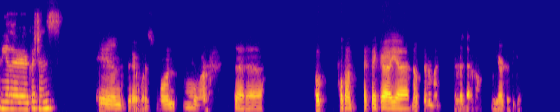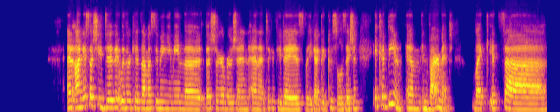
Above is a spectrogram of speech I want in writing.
Any other questions? And there was one more that, uh, oh, hold on. I think I, uh, nope, never mind. I read that wrong. We are good to go. And Anya says she did it with her kids. I'm assuming you mean the the sugar version, and it took a few days, but you got good crystallization. It could be an environment, like it's uh,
